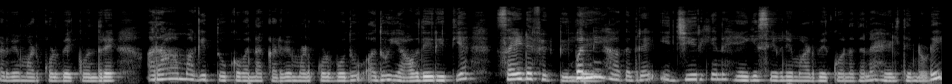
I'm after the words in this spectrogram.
ಕಡಿಮೆ ಮಾಡ್ಕೊಳ್ಬೇಕು ಅಂದರೆ ಆರಾಮಾಗಿ ತೂಕವನ್ನು ಕಡಿಮೆ ಮಾಡ್ಕೊಳ್ಬೋದು. ಅದು ಯಾವುದೇ ರೀತಿಯ ಸೈಡ್ ಎಫೆಕ್ಟ್ ಇಲ್ಲ ಬನ್ನಿ ಹಾಗಾದರೆ ಈ ಜೀರಿಗೆನ ಹೇಗೆ ಸೇವನೆ ಮಾಡಬೇಕು ಅನ್ನೋದನ್ನು ಹೇಳ್ತೀನಿ ನೋಡಿ.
